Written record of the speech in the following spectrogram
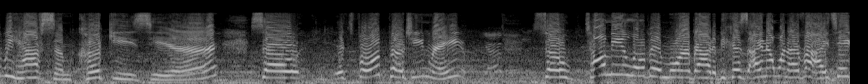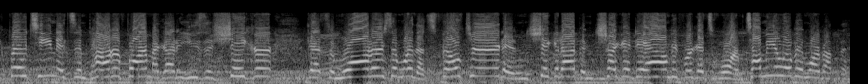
See we have some cookies here. So it's full of protein, right? So tell me a little bit more about it because I know whenever I take protein, it's in powder form. I got to use a shaker, get some water somewhere that's filtered, and shake it up and chug it down before it gets warm. Tell me a little bit more about this.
